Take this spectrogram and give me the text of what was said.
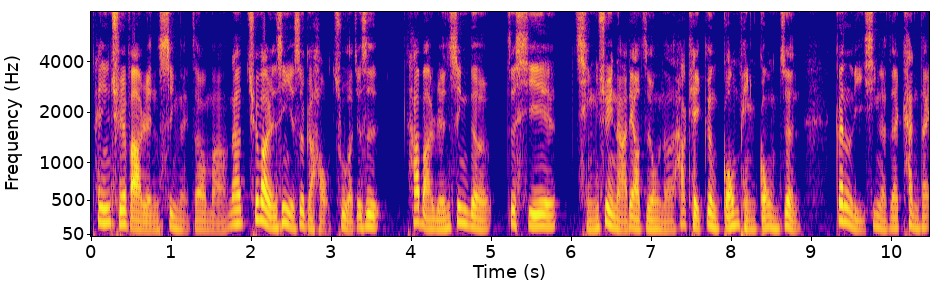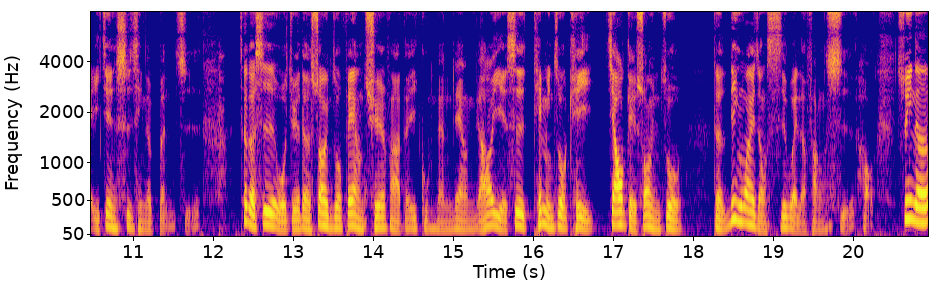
他已经缺乏人性了，你知道吗？那缺乏人性也是有个好处啊，就是他把人性的这些情绪拿掉之后呢，他可以更公平公正。更理性的在看待一件事情的本质，这个是我觉得双鱼座非常缺乏的一股能量，然后也是天秤座可以教给双鱼座的另外一种思维的方式。好，所以呢，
